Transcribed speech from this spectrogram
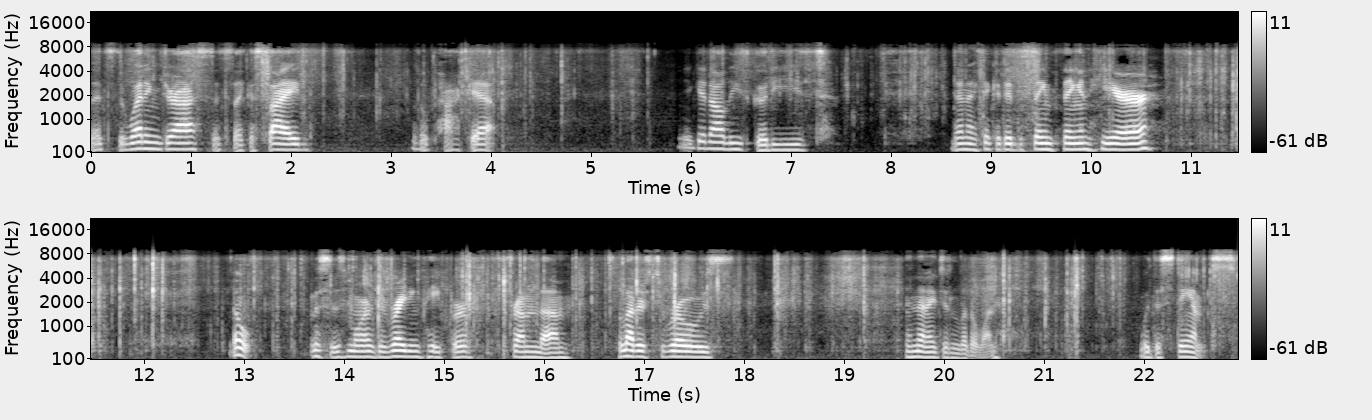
That's the wedding dress. It's like a side little pocket. You get all these goodies. Then I think I did the same thing in here. Oh, this is more of the writing paper from the Letters to Rose and then I did a little one with the stamped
